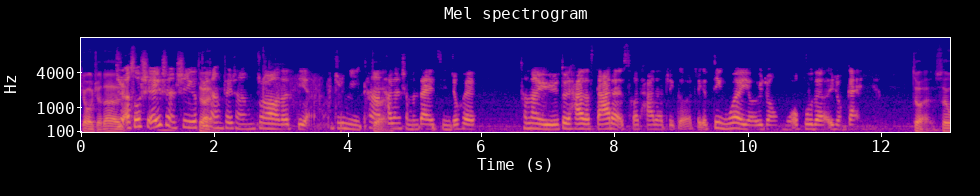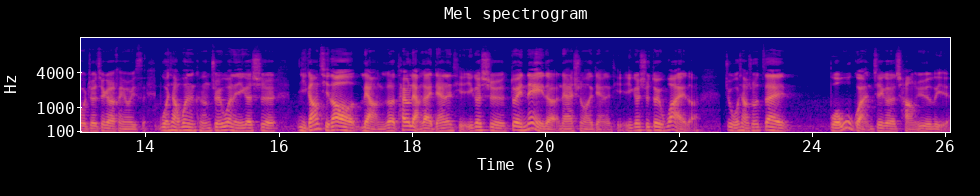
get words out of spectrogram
就我觉得，就是 association 是一个非常非常重要的点，就是你看到它跟什么在一起，你就会。相当于对它的 status 和它的这个这个定位有一种模糊的一种概念。对，所以我觉得这个很有意思。我想问，可能追问的一个是，你刚提到两个，它有两个 identity，一个是对内的 national identity，一个是对外的。就我想说，在博物馆这个场域里，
